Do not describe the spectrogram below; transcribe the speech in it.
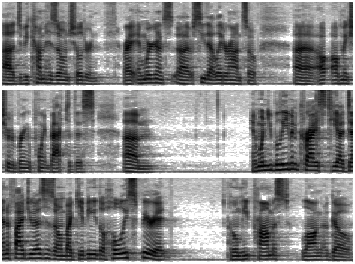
uh, to become his own children, right? And we're going to uh, see that later on, so uh, I'll, I'll, make sure to bring a point back to this. Um, and when you believe in Christ, he identified you as his own by giving you the Holy Spirit, whom he promised long ago.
